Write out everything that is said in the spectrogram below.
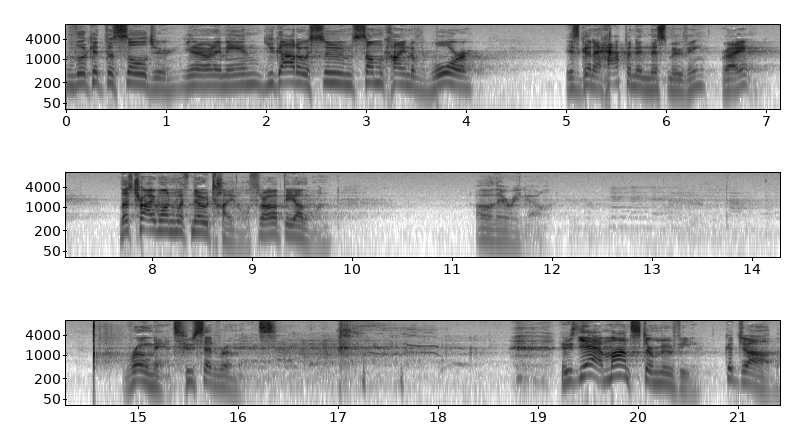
Look at the soldier. You know what I mean? You got to assume some kind of war is going to happen in this movie, right? Let's try one with no title. Throw up the other one. Oh, there we go. Romance. Who said romance? Who's, yeah, monster movie. Good job.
